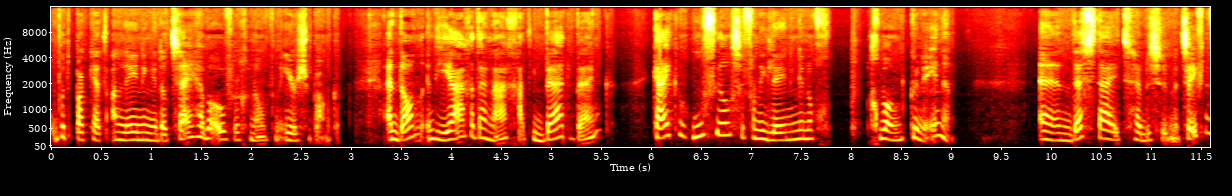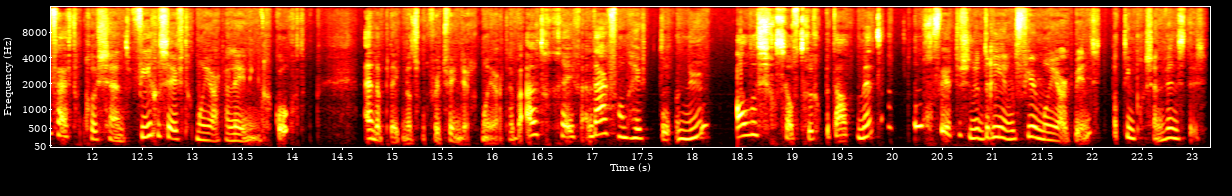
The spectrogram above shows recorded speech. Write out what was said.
op het pakket aan leningen dat zij hebben overgenomen van Ierse banken. En dan in de jaren daarna gaat die bad bank kijken hoeveel ze van die leningen nog gewoon kunnen innen. En destijds hebben ze met 57% 74 miljard aan leningen gekocht. En dat betekent dat ze ongeveer 32 miljard hebben uitgegeven. En daarvan heeft tot nu alles zichzelf terugbetaald met ongeveer tussen de 3 en de 4 miljard winst. Wat 10% winst is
